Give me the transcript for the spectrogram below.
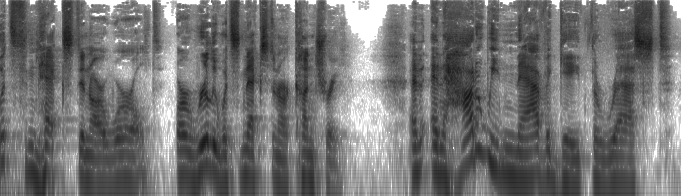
what's next in our world or really what's next in our country? And, and how do we navigate the rest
